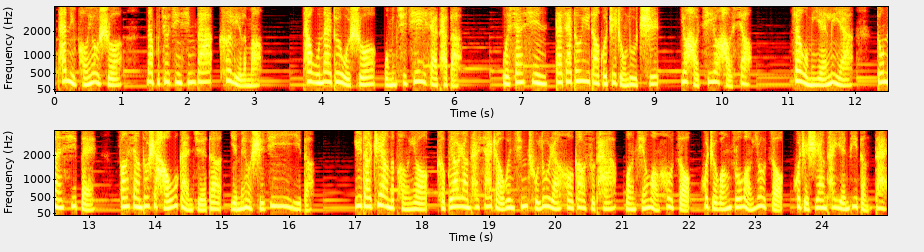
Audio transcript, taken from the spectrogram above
他女朋友说那不就进星巴克里了吗？他无奈对我说我们去接一下他吧。我相信大家都遇到过这种路痴，又好气又好笑。在我们眼里呀，东南西北。方向都是毫无感觉的，也没有实际意义的。遇到这样的朋友，可不要让他瞎找，问清楚路，然后告诉他往前往后走，或者往左往右走，或者是让他原地等待，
